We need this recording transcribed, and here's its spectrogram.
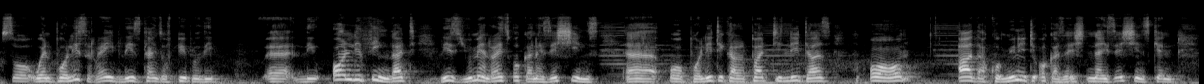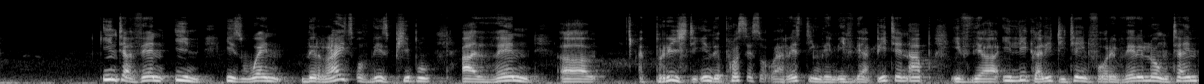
So when police raid these kinds of people, the uh, the only thing that these human rights organizations uh, or political party leaders or other community organizations can intervene in is when the rights of these people are then uh, breached in the process of arresting them. If they are beaten up if they are illegally detained for a very long time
